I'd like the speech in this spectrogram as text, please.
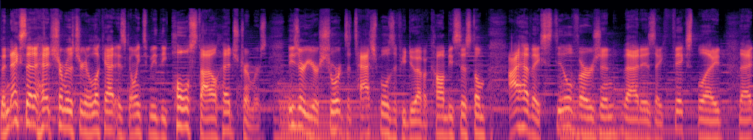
The next set of hedge trimmers that you're gonna look at is going to be the pole style hedge trimmers. These are your short detachables if you do have a combi system. I have a Stihl version that is a fixed blade that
